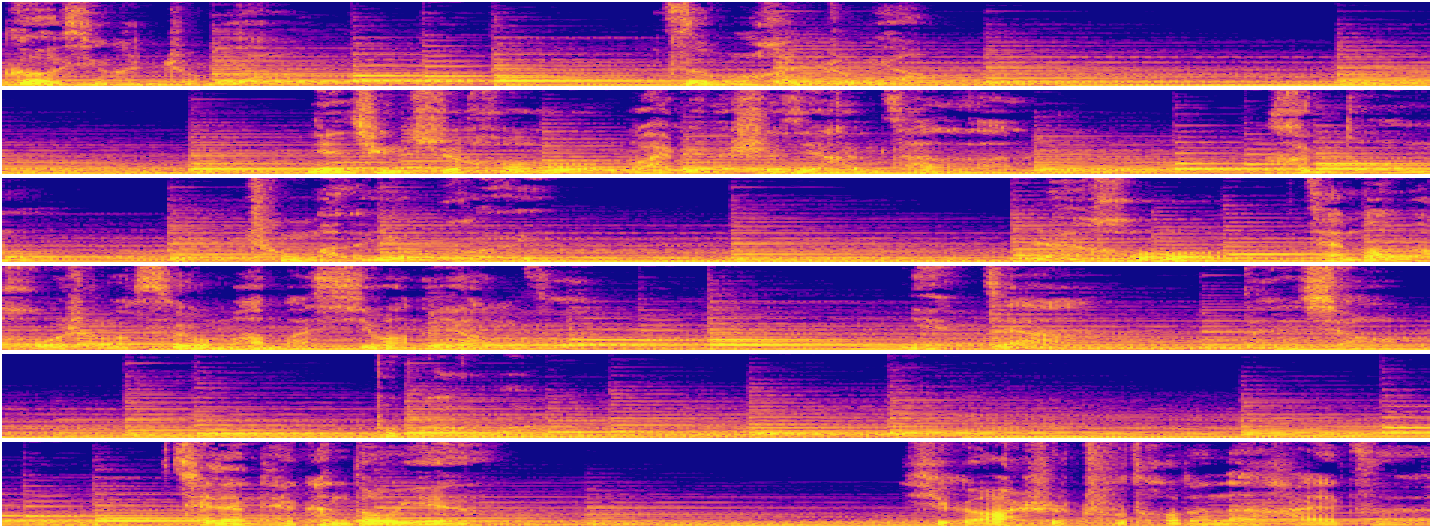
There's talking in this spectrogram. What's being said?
个性很重要，自我很重要。年轻时候，外面的世界很灿烂，很夺目，充满了诱惑力，然后才慢慢活成了所有妈妈希望的样子：念家、胆小、不狂妄。前两天看抖音，一个二十出头的男孩子，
